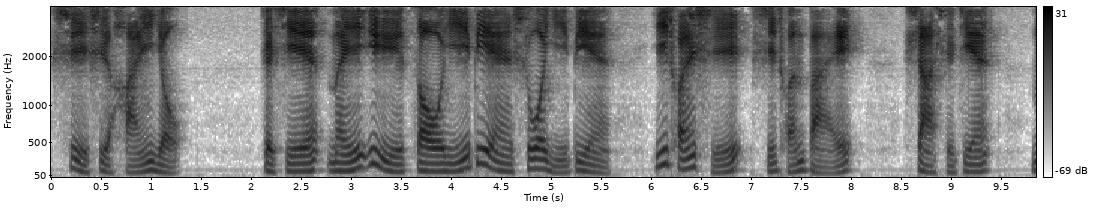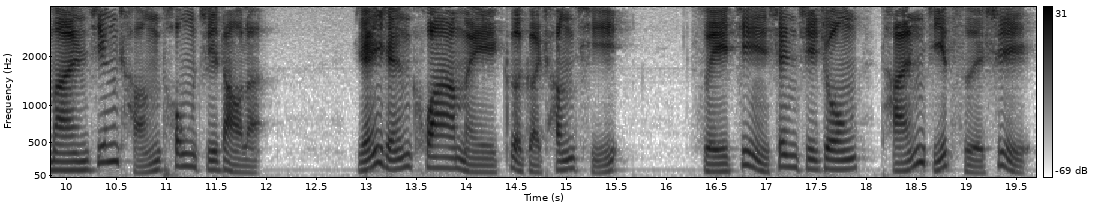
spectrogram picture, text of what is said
世世罕有。这些梅玉走一遍，说一遍，一传十，十传百，霎时间满京城通知到了，人人夸美，个个称奇。虽近身之中谈及此事，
